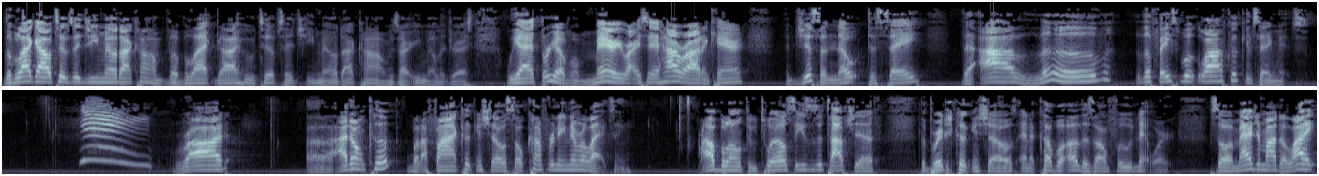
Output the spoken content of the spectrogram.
the black guy tips at gmail.com the black guy who tips at gmail.com is our email address. We had three of them mary writes in hi rod and karen. Just a note to say that i love the facebook live cooking segments. Yay! rod uh, i don't cook but i find cooking shows so comforting and relaxing I've blown through 12 seasons of Top Chef, the British cooking shows, and a couple others on Food Network. So imagine my delight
